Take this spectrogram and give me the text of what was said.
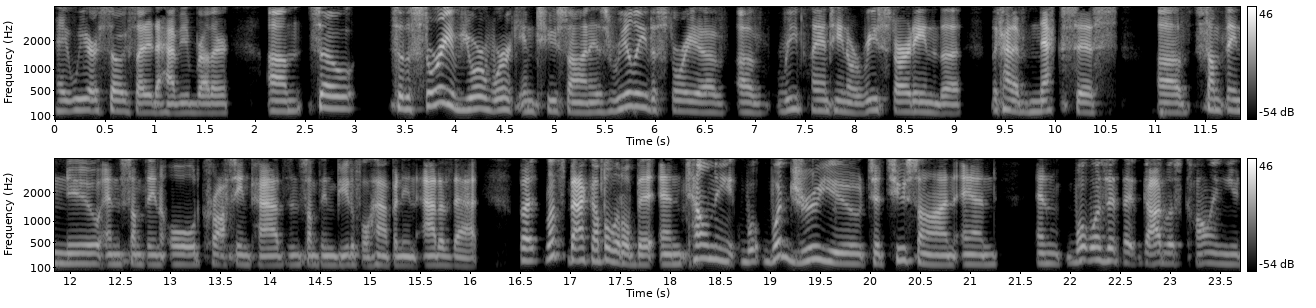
Hey, we are so excited to have you, brother. Um, so, so the story of your work in Tucson is really the story of of replanting or restarting the the kind of nexus of something new and something old crossing paths and something beautiful happening out of that. But let's back up a little bit and tell me what, what drew you to Tucson and and what was it that God was calling you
